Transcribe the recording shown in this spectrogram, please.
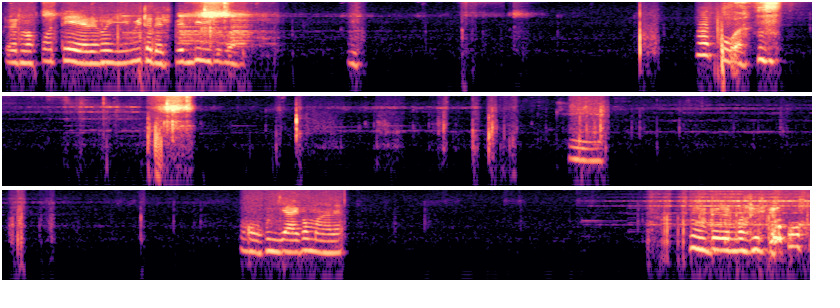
เกินมาโคตรเท่เลยเมื่อกี้วิทเด็ดเฟนดี้ดีกว่าน่ากลัว โอเคโอ้โหคุณยายก็มาแล้วเดินมาเลยโอ้โห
